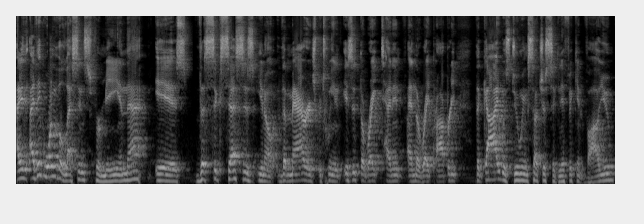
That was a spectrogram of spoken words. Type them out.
I, I think one of the lessons for me in that is the success is, you know, the marriage between is it the right tenant and the right property? The guy was doing such a significant volume.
